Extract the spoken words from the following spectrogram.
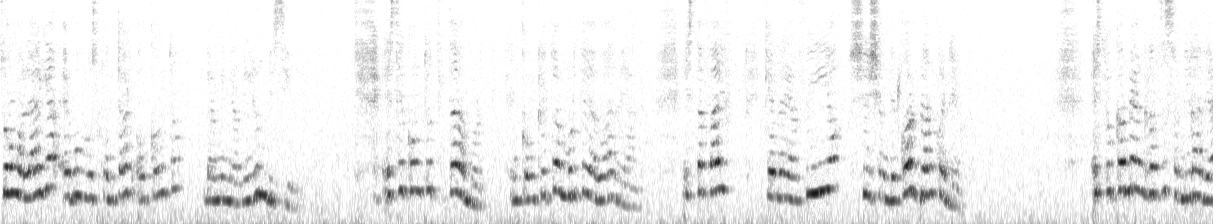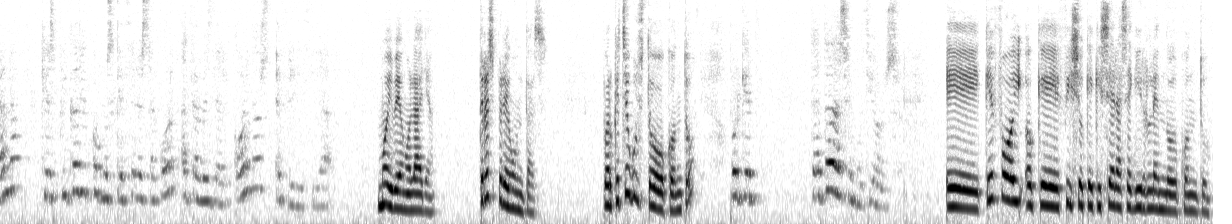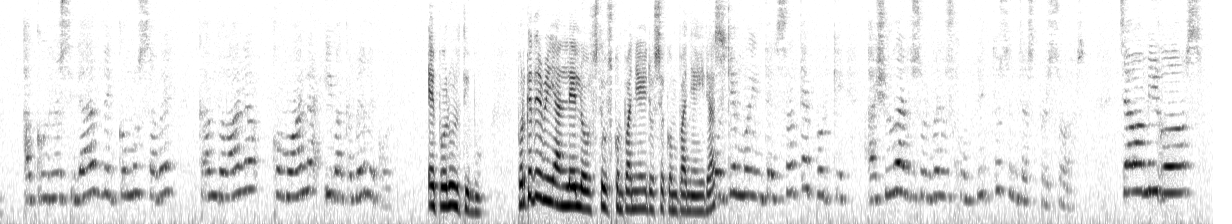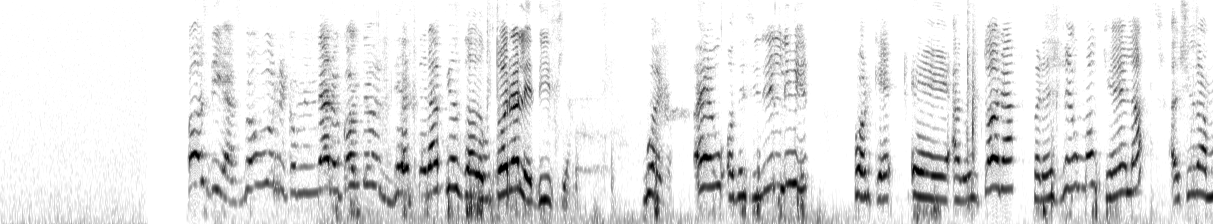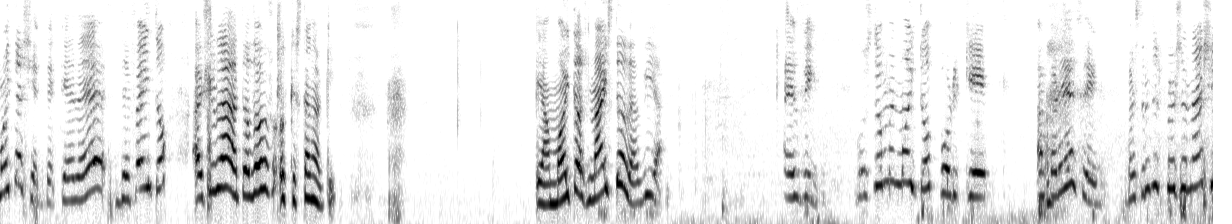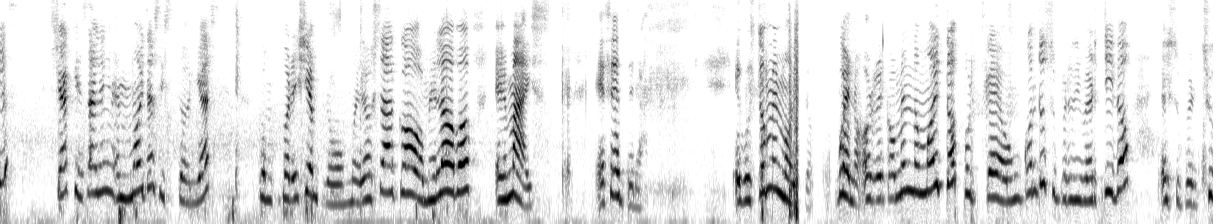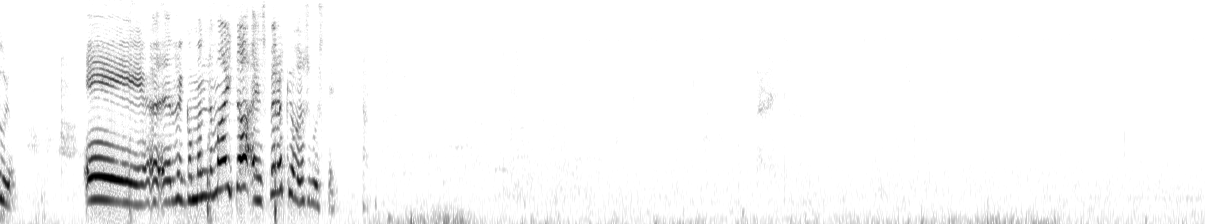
Son Olaia e vou vos contar o conto da miña amiga invisible. Este conto trata da morte, en concreto a morte da boa de Ana. Esta fai que a miña filla sexan de cor blanco e negro. Isto cambia grazas a amiga de Ana que explica como esquecer esa cor a través de recordos e felicidade. Moi ben, Olaya. Tres preguntas. Por que che gustou o conto? Porque trata das emocións. E que foi o que fixo que quixera seguir lendo o conto? A curiosidade de como saber cando Ana, como Ana iba a cambiar de cor. E por último, por que deberían lelo os teus compañeiros e compañeiras? Porque é moi interesante porque axuda a resolver os conflitos entre as persoas. Chao amigos! Bos días, vou vos recomendar o conto de as terapias da doutora Leticia. Bueno, eu o decidí ler porque eh, a doutora pareceu-me que ela axuda a moita xente, que de, de feito axuda a todos os que están aquí. E a moitos máis todavía. En fin, gustoume moito porque aparecen bastantes personaxes xa que salen en moitas historias, como por exemplo o Melosaco, o Melobo e máis, etcétera. E gustoume moito. Bueno, os recomendo moito porque é un conto super divertido e super chulo. E eh, recomendo moito espero que vos guste.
